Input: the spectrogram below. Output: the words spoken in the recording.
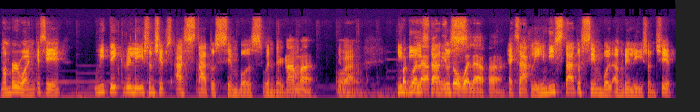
Number one kasi we take relationships as status symbols when they're not. Tama. Di ba? Oo. Hindi Pag wala ka status nito, wala ka. Exactly, hindi status symbol ang relationship.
